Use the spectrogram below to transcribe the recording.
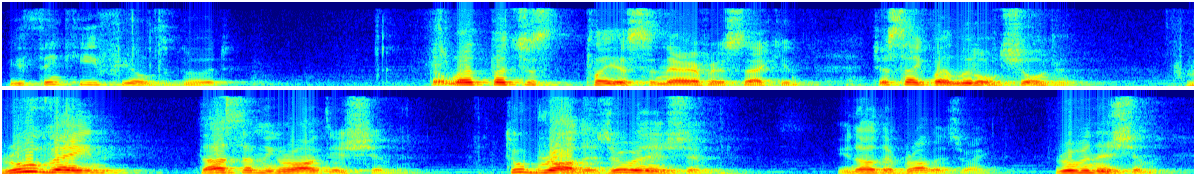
you think he feels good. But let, us just play a scenario for a second. Just like my little children. Ruvain does something wrong to Shimon. Two brothers, Reuven and Shimon. You know they're brothers, right? Reuben and Shimon.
